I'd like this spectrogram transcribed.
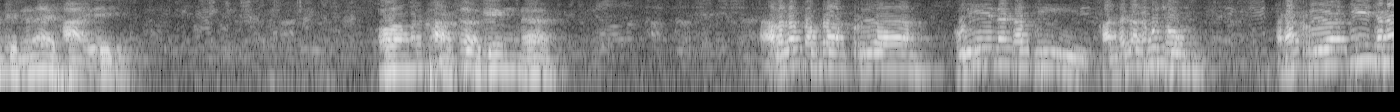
มันเป็นอะไรถ่ายดิพองมันผ่าเครื่องเก่งนะเอาละครับสำหรับเรือคุนี้นะครับที่ผ่านไปแล้วท่านผู้ชมนะครับเรือที่ชนะ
